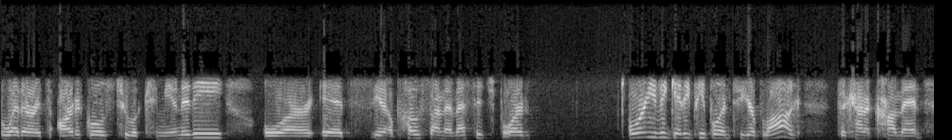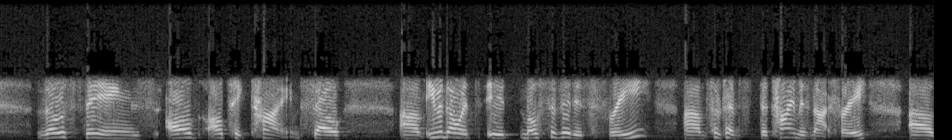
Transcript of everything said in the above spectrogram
whether it's articles to a community or it's you know posts on a message board or even getting people into your blog to kind of comment. Those things all all take time. So um, even though it, it most of it is free, um, sometimes the time is not free, uh,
